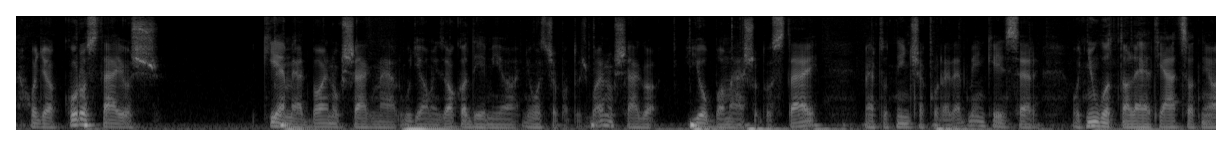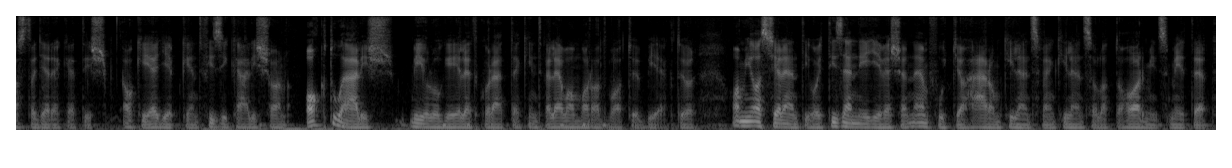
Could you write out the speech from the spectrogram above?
hogy a korosztályos kiemelt bajnokságnál, ugye ami az akadémia 8 csapatos bajnoksága, jobb a másodosztály, mert ott nincs akkor eredménykényszer, hogy nyugodtan lehet játszatni azt a gyereket is, aki egyébként fizikálisan aktuális biológiai életkorát tekintve le van maradva a többiektől. Ami azt jelenti, hogy 14 évesen nem futja 3,99 alatt a 30 métert,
